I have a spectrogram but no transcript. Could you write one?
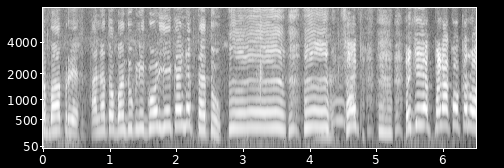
અરે બાપ રે આને તો બંદૂકની ગોળીએ કઈ નથી થતું. સાહેબ, હજી એક પડાકો કરો.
